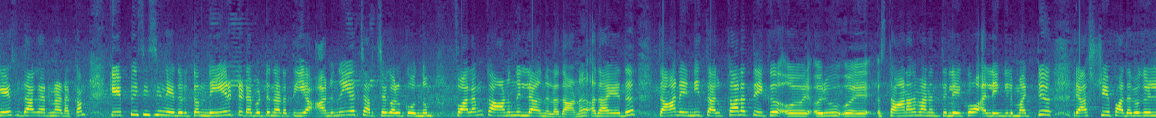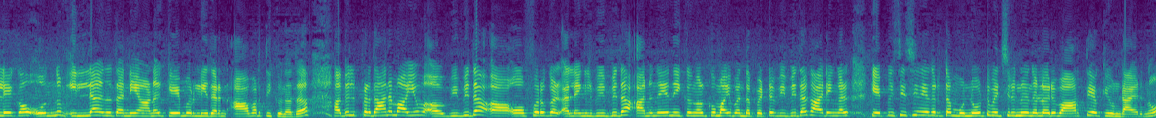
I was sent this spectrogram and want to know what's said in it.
കെ സുധാകരനടക്കം കെ പി സി സി നേതൃത്വം നേരിട്ട് ഇടപെട്ട് നടത്തിയ അനുനയ ചർച്ചകൾക്കൊന്നും ഫലം കാണുന്നില്ല എന്നുള്ളതാണ്. അതായത് താൻ ഇനി തൽക്കാലത്തേക്ക് ഒരു സ്ഥാനമാനത്തിലേക്കോ അല്ലെങ്കിൽ മറ്റ് രാഷ്ട്രീയ പദവികളിലേക്കോ ഒന്നും ഇല്ല എന്ന് തന്നെയാണ് കെ മുരളീധരൻ ആവർത്തിക്കുന്നത്. അതിൽ പ്രധാനമായും വിവിധ ഓഫറുകൾ അല്ലെങ്കിൽ വിവിധ അനുനയ നീക്കങ്ങൾക്കുമായി ബന്ധപ്പെട്ട് വിവിധ കാര്യങ്ങൾ കെ പി സി സി നേതൃത്വം മുന്നോട്ട് വെച്ചിരുന്നു എന്നുള്ള ഒരു വാർത്തയൊക്കെ ഉണ്ടായിരുന്നു.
